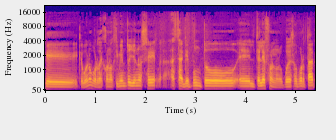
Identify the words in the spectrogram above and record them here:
que, bueno, por desconocimiento yo no sé hasta qué punto el teléfono lo puede soportar.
